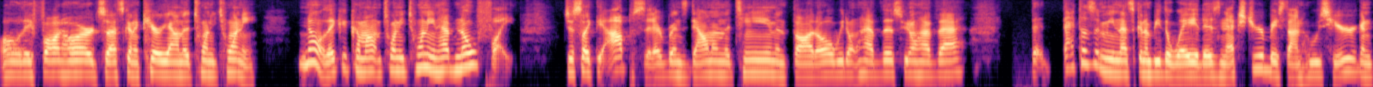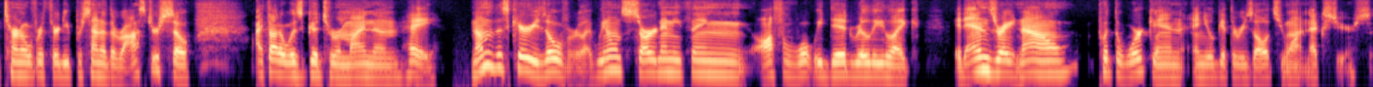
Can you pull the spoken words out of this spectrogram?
oh, they fought hard, so that's going to carry on to 2020. No, they could come out in 2020 and have no fight. Just like the opposite. Everyone's down on the team and thought, oh, we don't have this, we don't have that. That, that doesn't mean that's going to be the way it is next year based on who's here. You're going to turn over 30% of the roster. So I thought it was good to remind them, hey, none of this carries over. Like we don't start anything off of what we did really. Like it ends right now put the work in and you'll get the results you want next year. So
